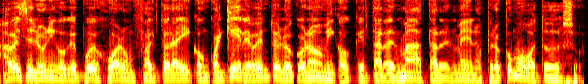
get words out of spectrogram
A veces lo único que puede jugar un factor ahí con cualquier evento es lo económico, que tarden más, tarden menos, pero ¿cómo va todo eso?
